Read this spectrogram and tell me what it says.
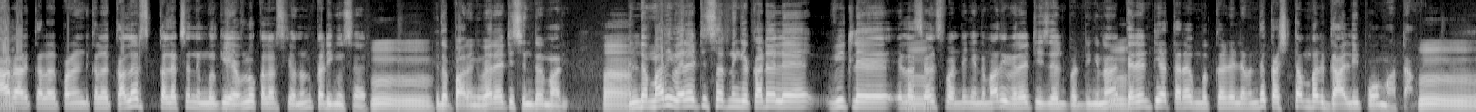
ஆறு ஆறு கலர் பன்னெண்டு கலர் கலர்ஸ் கலெக்ஷன் உங்களுக்கு எவ்வளவு கலர்ஸ் வேணும்னு கிடைக்கும் சார். இதை பாருங்க வெரைட்டிஸ் இந்த மாதிரி. இந்த மாதிரி வெரைட்டிஸ் சார் நீங்க கடையில வீட்ல எல்லாம் சேல்ஸ் பண்றீங்க இந்த மாதிரி வெரைட்டிஸ் பண்றீங்கன்னா கேரண்டியா தர உங்க கடையில வந்து கஸ்டமர் காலி போக மாட்டாங்க ம் ம்.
